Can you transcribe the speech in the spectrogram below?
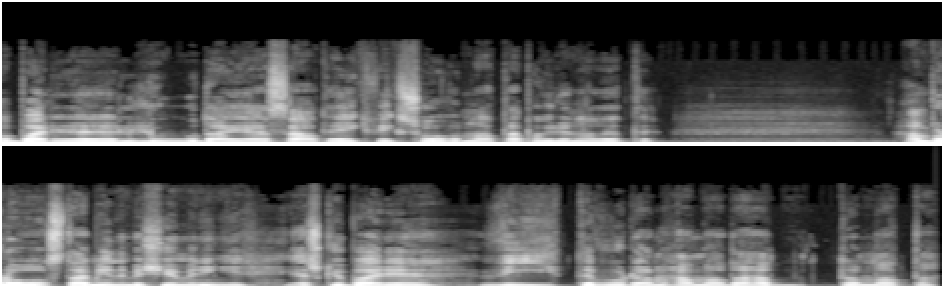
og bare lo da jeg sa at jeg ikke fikk sove om natta på grunn av dette. Han blåste av mine bekymringer, jeg skulle bare vite hvordan han hadde hatt det om natta.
